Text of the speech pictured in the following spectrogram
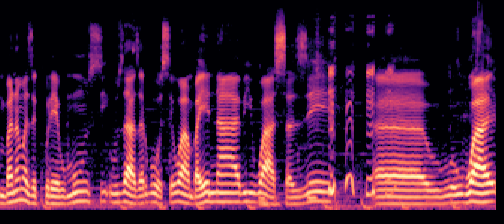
mba namaze kureba umunsi uzaza rwose wambaye nabi wasaze eh, wa-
